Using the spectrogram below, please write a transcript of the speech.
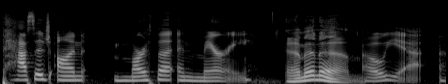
passage on Martha and Mary. Eminem. Oh yeah. Eminem.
